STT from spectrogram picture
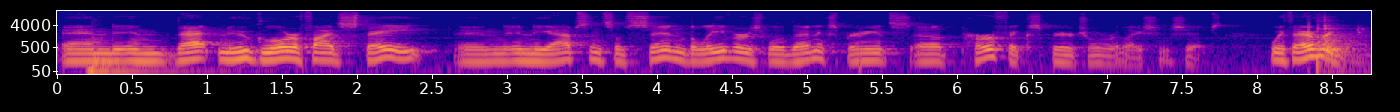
And in that new glorified state, and in the absence of sin, believers will then experience uh, perfect spiritual relationships with everyone,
